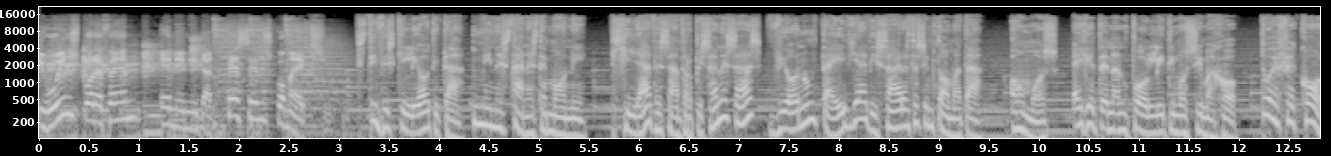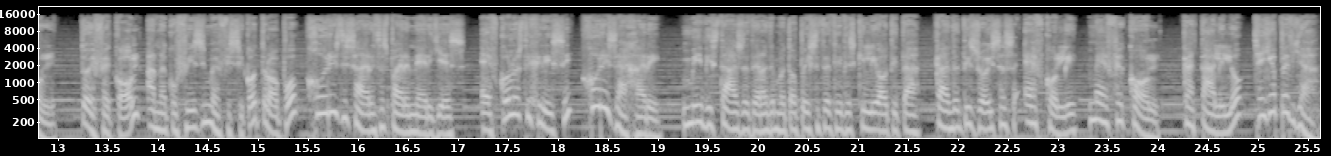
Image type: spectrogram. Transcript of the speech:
Η Winsport FM 94,6 Στη δυσκολιότητα μην αισθάνεστε μόνοι. Χιλιάδες άνθρωποι σαν εσάς βιώνουν τα ίδια δυσάρεστα συμπτώματα. Όμως, έχετε έναν πολύτιμο σύμμαχο. Το Εφεκόλ. Το Εφεκόλ ανακουφίζει με φυσικό τρόπο, χωρίς δυσάρεστες παρενέργειες. Εύκολο στη χρήση, χωρίς ζάχαρη. Μην διστάζετε να αντιμετωπίσετε τη δυσκολιότητα. Κάντε τη ζωή σας εύκολη με Εφεκόλ. Κατάλληλο και για παιδιά.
